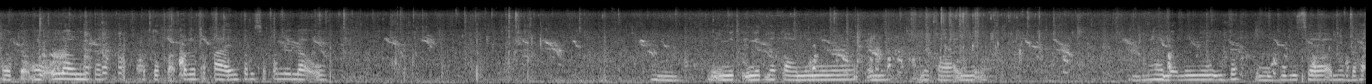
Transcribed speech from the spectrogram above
Ito, umuulan pa. Ito ka, para pakain pa rin sa kanila, oh. Hmm. Mainit-init na kanin yung ano, nakain niya. Mahala na yung iba. Tumubog sa ano, baha.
